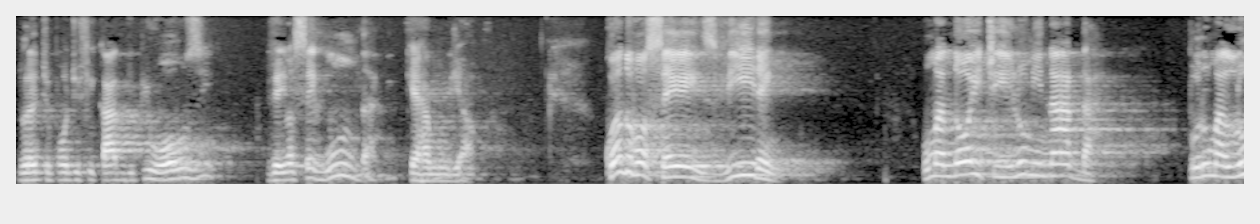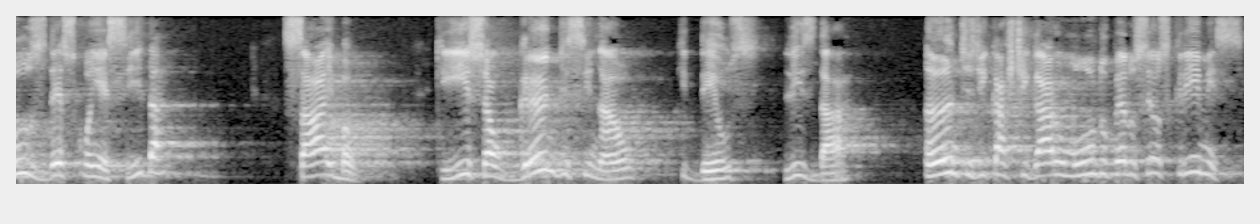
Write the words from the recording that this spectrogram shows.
Durante o pontificado de Pio XI, veio a Segunda Guerra Mundial. Quando vocês virem uma noite iluminada por uma luz desconhecida, saibam que isso é o grande sinal que Deus lhes dá antes de castigar o mundo pelos seus crimes,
